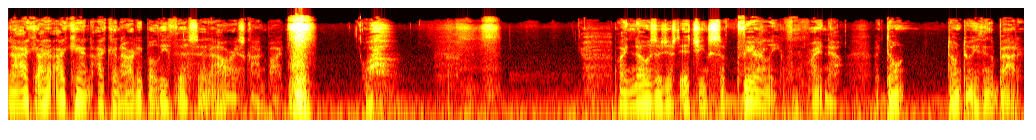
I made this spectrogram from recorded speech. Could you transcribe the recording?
I, I, I can't I can hardly believe this an hour has gone by. Wow. My nose is just itching severely right now. But don't don't do anything about it.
